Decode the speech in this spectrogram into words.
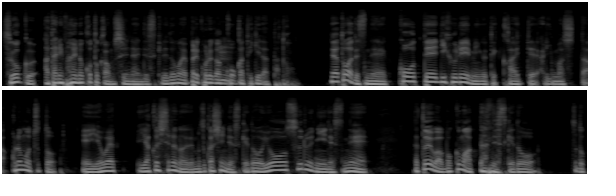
すごく当たり前のことかもしれないんですけれども、やっぱりこれが効果的だったと。で、あとはですね、肯定リフレーミングって書いてありました。これもちょっと、えー、ようやく訳してるので難しいんですけど、要するにですね、例えば僕もあったんですけど、ちょっと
